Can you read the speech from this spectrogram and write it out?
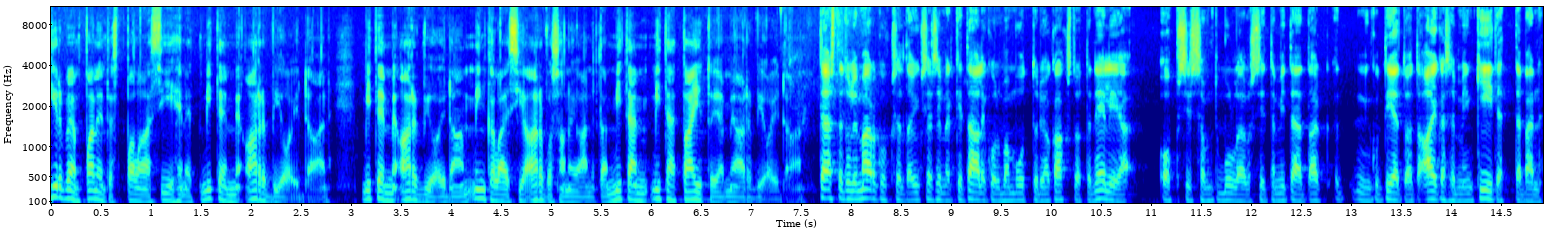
hirveän paljon tästä palaa siihen, että miten me arvioidaan, miten me arvioidaan, minkälaisia arvosanoja annetaan, mitä, mitä taitoja me arvioidaan. Tästä tuli Markukselta yksi esimerkki. Tämä oli kuulemma muuttunut jo 2004 OPSissa, mutta mulla ei ollut siitä mitään ta- niin kuin tietoa, että aikaisemmin kiitettävän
